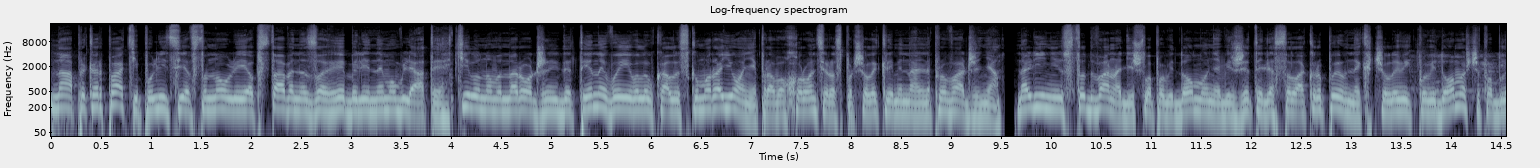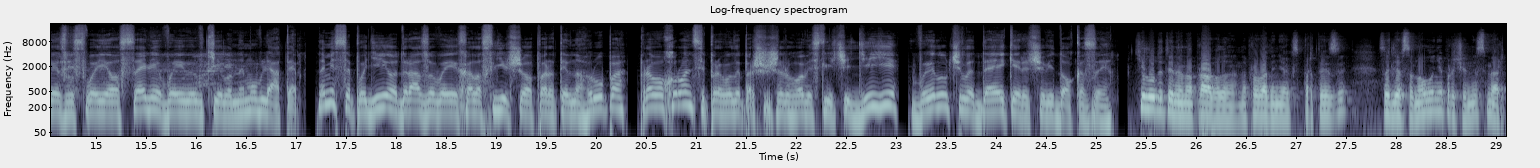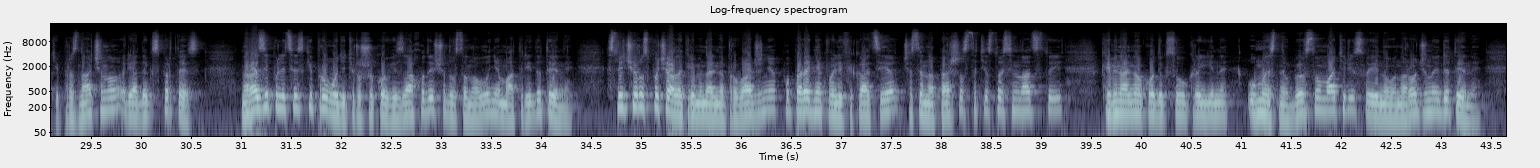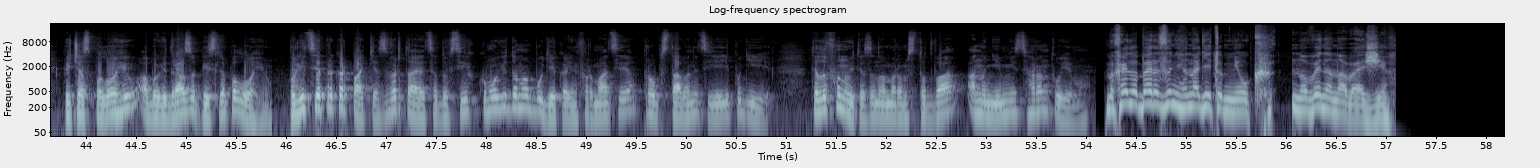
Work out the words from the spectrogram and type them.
На Прикарпатті поліція встановлює обставини загибелі немовляти. Тіло новонародженої дитини виявили в Калицькому районі. Правоохоронці розпочали кримінальне провадження. На лінію 102 надійшло повідомлення від жителя села Кропивник. Чоловік повідомив, що поблизу своєї оселі виявив тіло немовляти. На місце події одразу виїхала слідчо-оперативна група. Правоохоронці провели першочергові слідчі дії, вилучили деякі речові докази. Тіло дитини направили на проведення експертизи задля встановлення причини смерті. Призначено ряд експертиз. Наразі поліцейські проводять розшукові заходи щодо встановлення матері дитини. Слідчі розпочали кримінальне провадження. Попередня кваліфікація, частина 1 статті 117 Кримінального кодексу України, умисне вбивство матері своєї новонародженої дитини під час пологів або відразу після пологів. Поліція Прикарпаття звертається до всіх, кому відома будь-яка інформація про обставини цієї події. Телефонуйте за номером 102, анонімність гарантуємо. Михайло Березень, Геннадій Томнюк. Новини на вежі.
